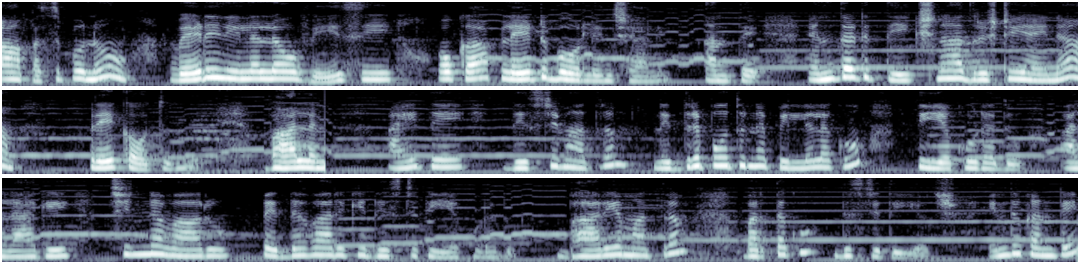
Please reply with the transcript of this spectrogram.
ఆ పసుపును వేడి నీళ్ళలో వేసి ఒక ప్లేట్ బోర్లించాలి. అంతే. ఎంతటి తీక్ష్ణ దృష్టి అయినా బ్రేక్ అవుతుంది. వాళ్ళని. అయితే దిష్టి మాత్రం నిద్రపోతున్న పిల్లలకు తీయకూడదు. అలాగే చిన్నవారు పెద్దవారికి దిష్టి తీయకూడదు. భార్య మాత్రం భర్తకు దిష్టి తీయొచ్చు. ఎందుకంటే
